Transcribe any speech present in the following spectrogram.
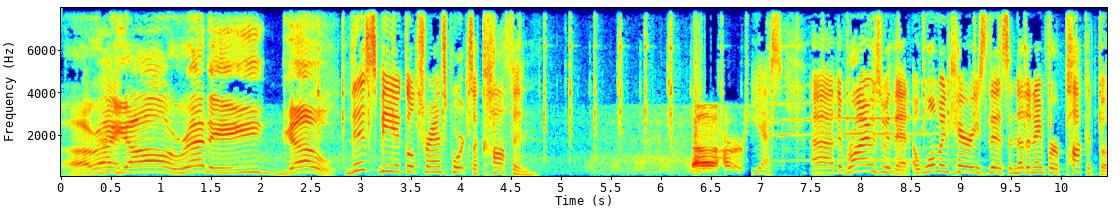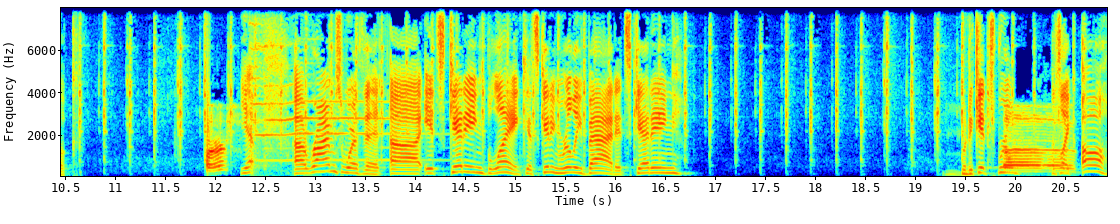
All right, y'all ready? Go. This vehicle transports a coffin. Uh, hearse. Yes. Uh, that rhymes with it. A woman carries this. Another name for a pocketbook. Purse. Yep. Uh, rhymes with it. Uh, it's getting blank. It's getting really bad. It's getting. When it gets real, it's like, oh,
